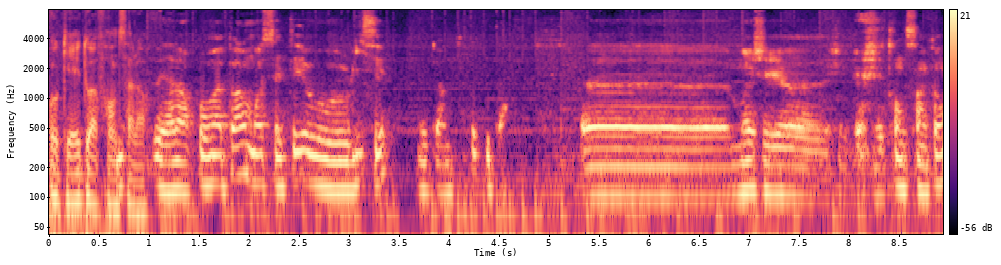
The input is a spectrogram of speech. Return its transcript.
Ok, et toi, France, alors et Alors, pour ma part, moi, c'était au lycée, donc un petit peu plus tard. Euh, moi, j'ai 35 ans.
